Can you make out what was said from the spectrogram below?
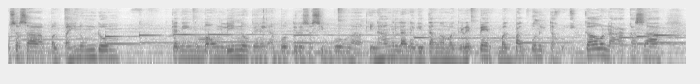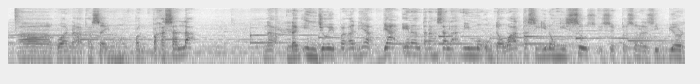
usa sa pagpahinumdom kaning maong lino ganing abot diri sa Cebu nga kinahanglan na kita nga magrepent magbag-o na kita kung ikaw naa ka sa uh, kuha naa ka sa imong pagpakasala. Na nag-enjoy pa ka diha. Biyain ang tanang sala nimo og dawata si Ginoong Hesus. Is a personal savior.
